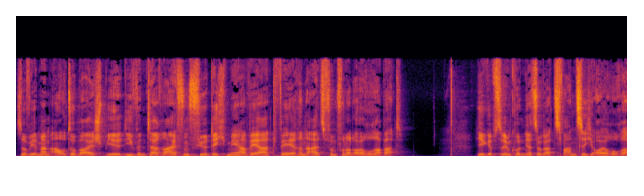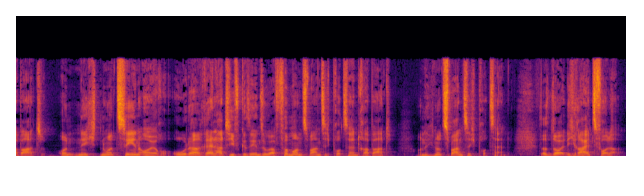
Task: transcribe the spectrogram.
So wie in meinem Autobeispiel, die Winterreifen für dich mehr wert wären als 500 Euro Rabatt. Hier gibst du dem Kunden jetzt sogar 20 Euro Rabatt und nicht nur 10 Euro. Oder relativ gesehen sogar 25% Rabatt und nicht nur 20%. Das ist deutlich reizvoller.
